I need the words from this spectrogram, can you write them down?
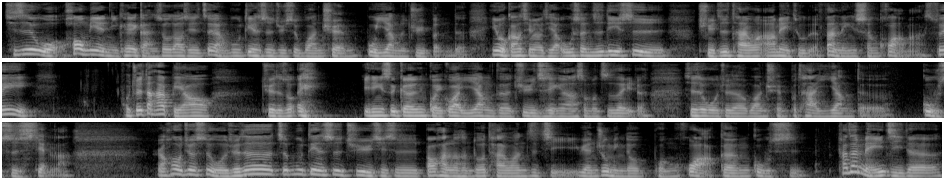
其实我后面你可以感受到，其实这两部电视剧是完全不一样的剧本的。因为我刚前面有提到，《无神之地》是取自台湾阿美族的泛灵神话嘛，所以我觉得大家不要觉得说，哎，一定是跟鬼怪一样的剧情啊什么之类的。其实我觉得完全不太一样的故事线啦。然后就是我觉得这部电视剧其实包含了很多台湾自己原住民的文化跟故事。他在每一集的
